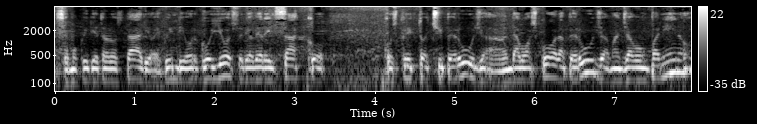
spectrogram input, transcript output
siamo qui dietro allo stadio e quindi orgoglioso di avere il sacco ho scritto a C Perugia, andavo a scuola a Perugia, mangiavo un panino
